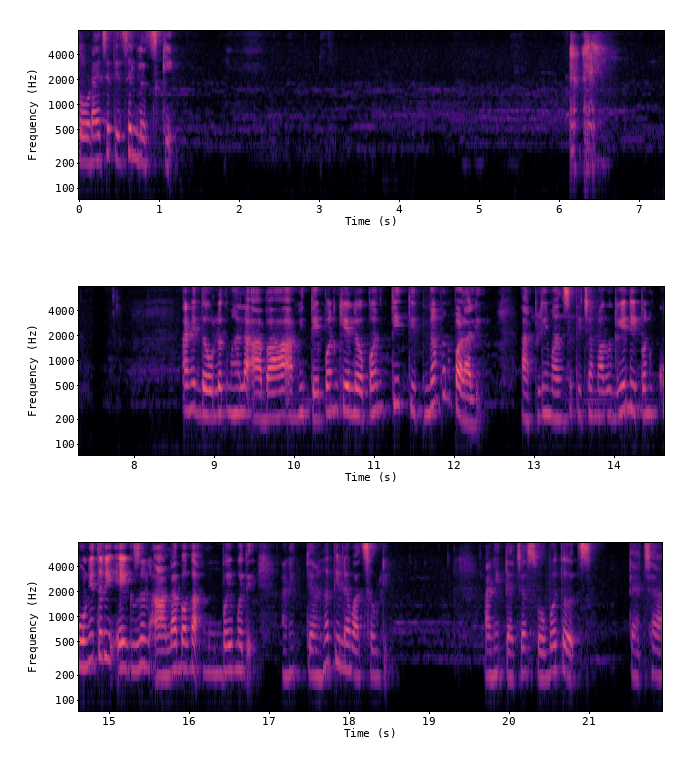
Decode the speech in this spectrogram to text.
तोडायचे तिचे लचके. आणि दौलत म्हणाला आबा आम्ही ते पण केलं पण ती तिथनं पण पळाली. आपली माणसं तिच्या मागं गेली पण कोणीतरी एकजण आला बघा मुंबईमध्ये आणि त्यानं तिला वाचवली. आणि त्याच्यासोबतच त्याच्या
